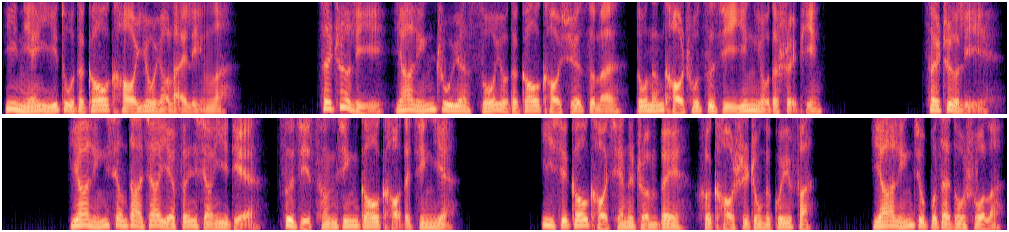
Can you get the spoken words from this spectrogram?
一年一度的高考又要来临了，在这里，鸭铃祝愿所有的高考学子们都能考出自己应有的水平。在这里，鸭铃向大家也分享一点自己曾经高考的经验，一些高考前的准备和考试中的规范，鸭铃就不再多说了。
